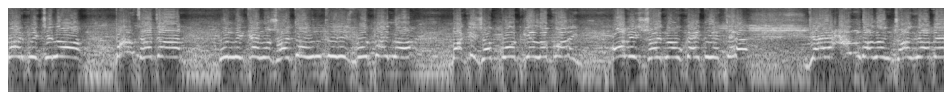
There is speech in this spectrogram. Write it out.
কর্মী ছিল পাঁচ হাজার। উনি কেন ছয়শো উনত্রিশ ভোট পাইল? বাকি সব ভোট গেল কই? অবশ্যই নৌকায় দিয়েছে যে আন্দোলন সংগ্রামে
